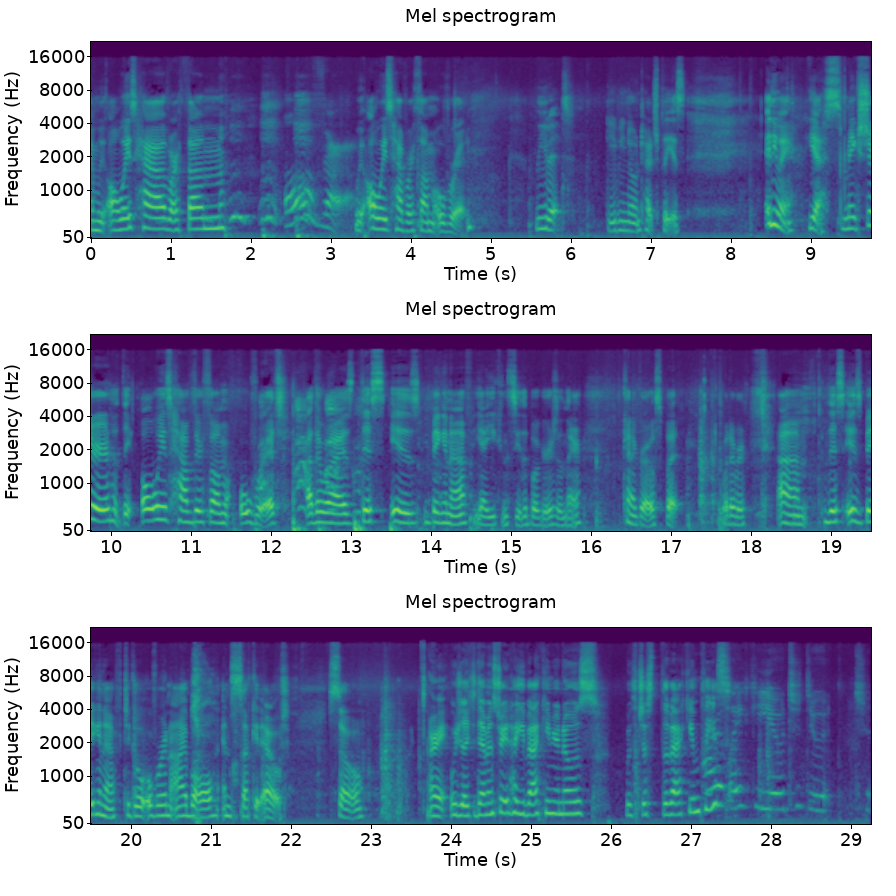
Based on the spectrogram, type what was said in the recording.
And we always have our thumb. Over. We always have our thumb over it. Leave it. Gaby no touch, please. Anyway, yes, make sure that they always have their thumb over it. Otherwise, this is big enough. Yeah, you can see the boogers in there. Kind of gross, but whatever. Um, this is big enough to go over an eyeball and suck it out. So, all right, would you like to demonstrate how you vacuum your nose with just the vacuum, please? I'd like you to do it to.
